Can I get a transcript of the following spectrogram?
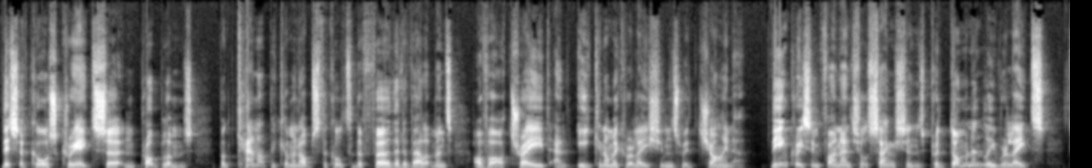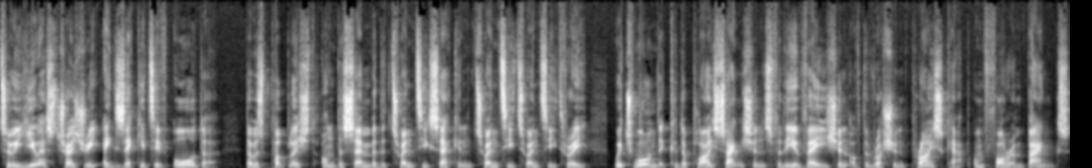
This, of course, creates certain problems, but cannot become an obstacle to the further development of our trade and economic relations with China. The increase in financial sanctions predominantly relates to a US Treasury executive order that was published on December the 22nd, 2023, which warned it could apply sanctions for the evasion of the Russian price cap on foreign banks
